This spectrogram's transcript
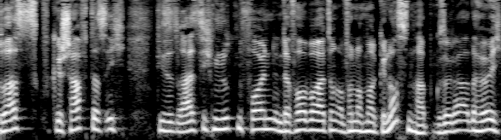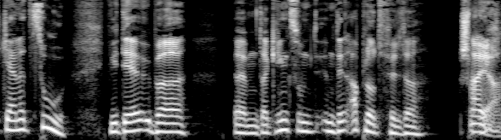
du hast geschafft, dass ich diese 30 Minuten vorhin in der Vorbereitung einfach nochmal genossen habe. Und gesagt, ah, da höre ich gerne zu. Wie der über, ähm, da ging es um, um, den Upload-Filter. Ah ja.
